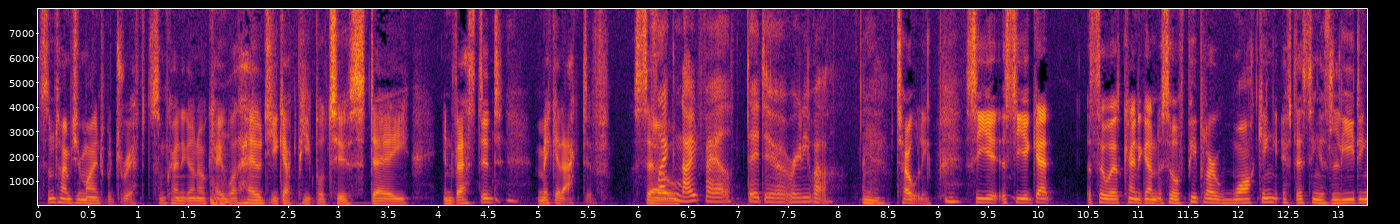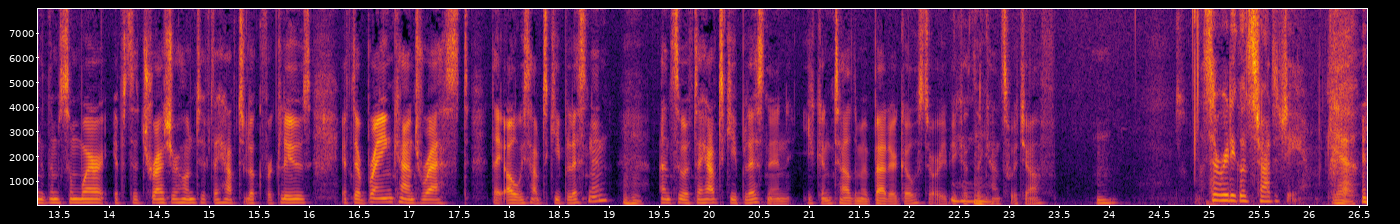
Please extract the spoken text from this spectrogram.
sometimes your mind would drift. So I'm kind of going, okay, mm-hmm. well, how do you get people to stay invested? Mm-hmm. Make it active. So It's like Night Vale. They do it really well. Mm, totally. Mm. So you so you get so it's kind of going. So if people are walking, if this thing is leading them somewhere, if it's a treasure hunt, if they have to look for clues, if their brain can't rest, they always have to keep listening. Mm-hmm. And so if they have to keep listening, you can tell them a better ghost story because they can't switch off. Mm. It's a really good strategy. yeah.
